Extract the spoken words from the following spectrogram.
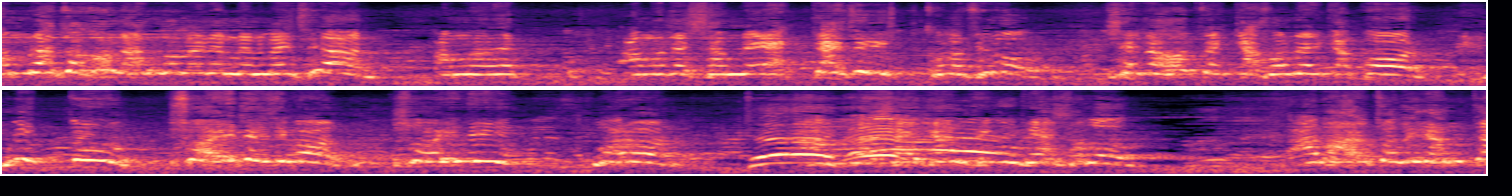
আমরা যখন আন্দোলনে নেমেছিলাম, আমাদের আমাদের সামনে একটাই জিনিস খোলা ছিল সেটা হচ্ছে কাফনের কাপড় মৃত্যু শহীদের জীবন শহীদি মরণ। আমরা সেখান থেকে উঠে আসলো। আবার যদি নামতে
